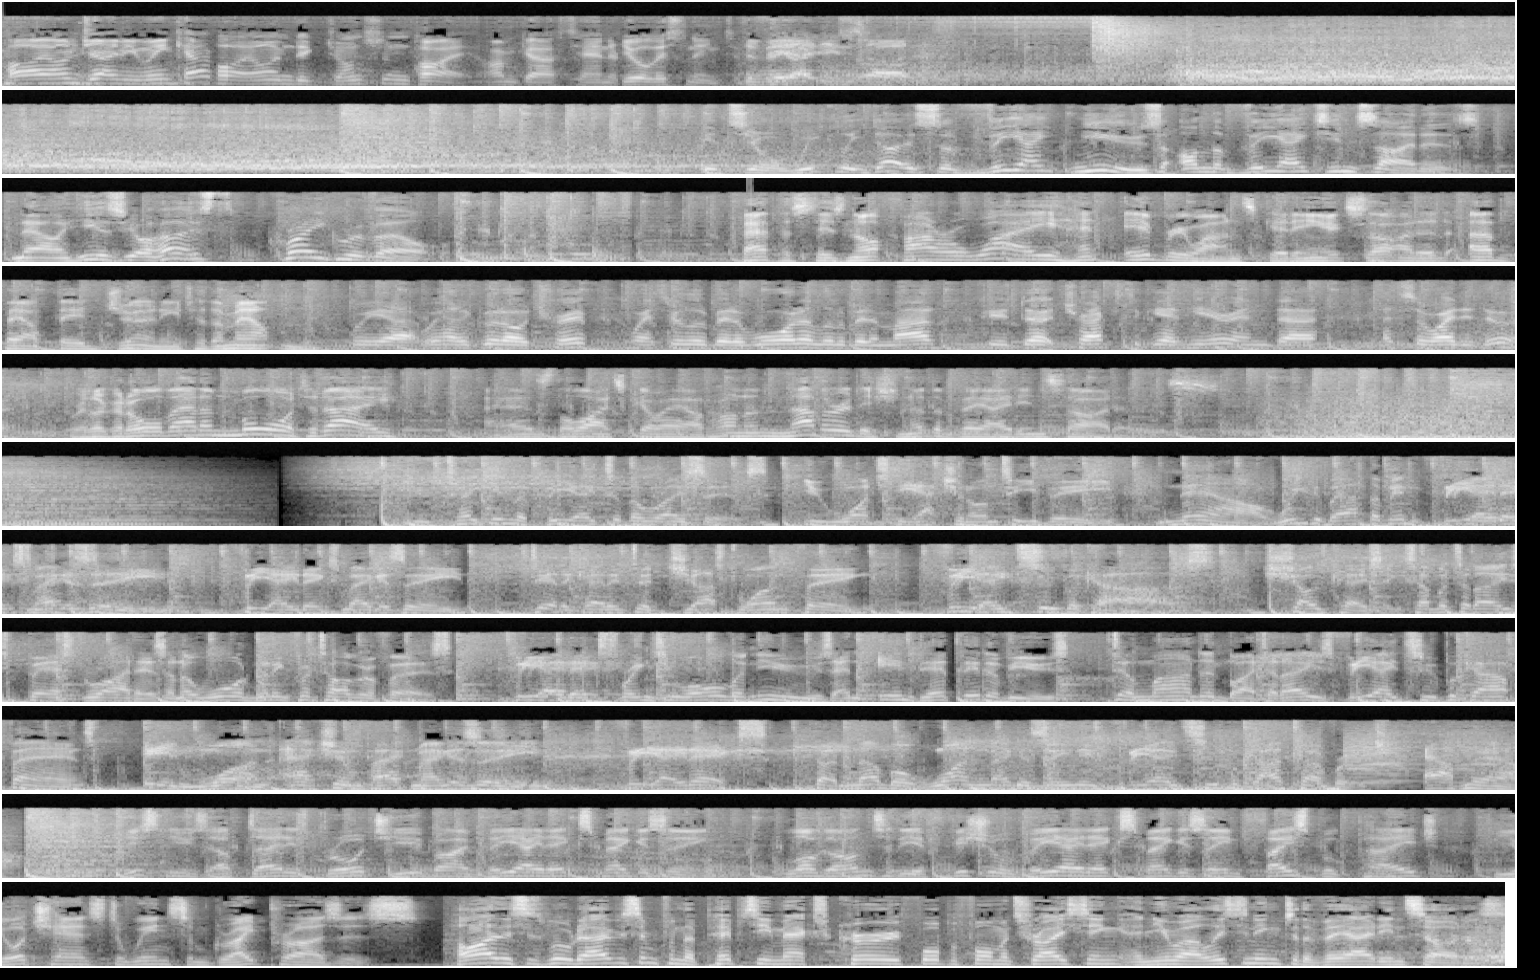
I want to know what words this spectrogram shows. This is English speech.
Hi, I'm Jamie Whincup. Hi, I'm Dick Johnson. Hi, I'm Garth Tander. You're listening to The V8 Insiders. It's your weekly dose of V8 news on the V8 Insiders. Now, here's your host, Craig Revell. Bathurst is not far away, and everyone's getting excited about their journey to the mountain. We, uh, we had a good old trip, went through a little bit of water, a little bit of mud, a few dirt tracks to get here, and uh, that's the way to do it. We look at all that and more today as the lights go out on another edition of the V8 Insiders. You've taken the V8 to the races. You watch the action on TV. Now read about them in V8X Magazine. V8X Magazine, dedicated to just one thing V8 supercars. Showcasing some of today's best writers and award winning photographers. V8X brings you all the news and in depth interviews demanded by today's V8 supercar fans in one action packed magazine. V8X, the number one magazine in V8 supercar coverage. Out now. This news update is brought to you by V8X Magazine. Log on to the official V8X Magazine Facebook page for your chance to win some great prizes. Hi, this is Will Davison from the Pepsi Max crew for Performance Racing, and you are listening to the V8 Insiders.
